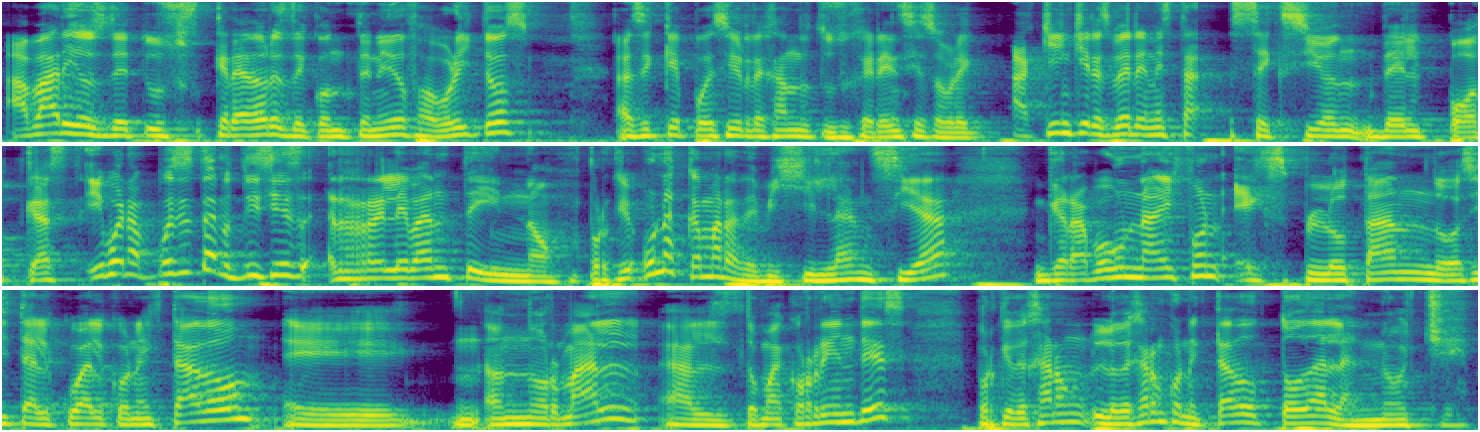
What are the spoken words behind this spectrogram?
a varios de tus creadores de contenido favoritos. Así que puedes ir dejando tus sugerencias sobre a quién quieres ver en esta sección del podcast. Y bueno, pues esta noticia es relevante y no, porque una cámara de vigilancia grabó iPhone explotando, así tal cual, conectado eh, normal al tomacorrientes, porque dejaron, lo dejaron conectado toda la noche.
